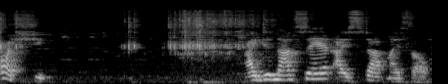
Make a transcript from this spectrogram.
Oh, shoot. I did not say it. I stopped myself.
